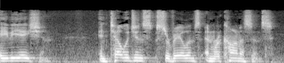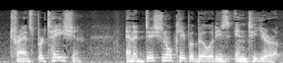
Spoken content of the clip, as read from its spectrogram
aviation, intelligence, surveillance, and reconnaissance, transportation, and additional capabilities into Europe.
